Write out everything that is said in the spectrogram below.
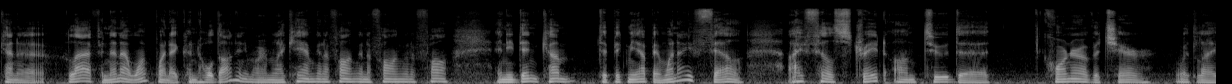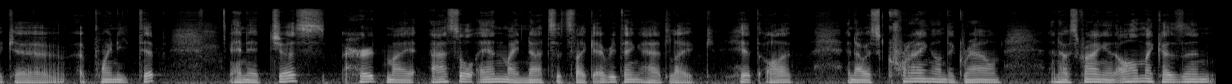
kind of laugh. And then at one point, I couldn't hold on anymore. I'm like, "Hey, I'm gonna fall. I'm gonna fall. I'm gonna fall," and he didn't come to pick me up. And when I fell, I fell straight onto the corner of a chair with like a, a pointy tip and it just hurt my asshole and my nuts. It's like everything had like hit all, and I was crying on the ground, and I was crying, and all my cousin,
